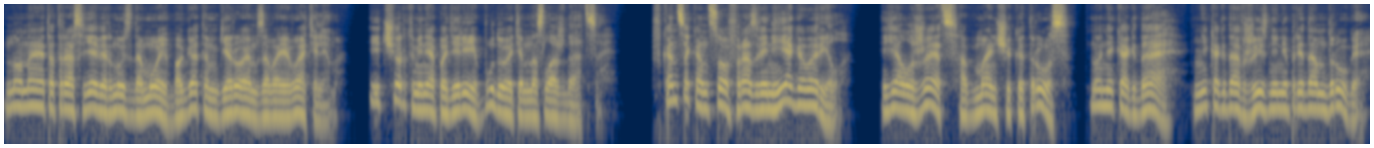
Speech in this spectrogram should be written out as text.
но на этот раз я вернусь домой богатым героем-завоевателем, и черт меня подери, буду этим наслаждаться. В конце концов, разве не я говорил? Я лжец, обманщик и трус, но никогда, никогда в жизни не предам друга.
